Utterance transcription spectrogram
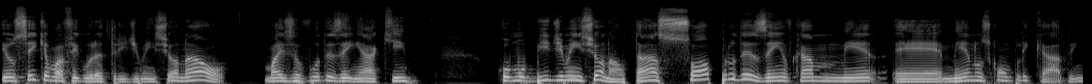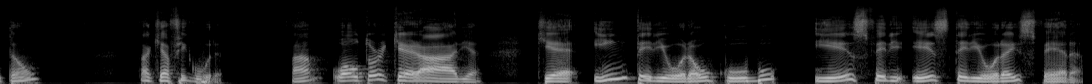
Eu sei que é uma figura tridimensional, mas eu vou desenhar aqui como bidimensional, tá? Só para o desenho ficar me é, menos complicado. Então, tá aqui a figura, tá? O autor quer a área que é interior ao cubo e exterior à esfera.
